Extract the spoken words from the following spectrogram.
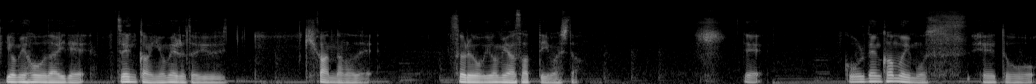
読み放題で全巻読めるという期間なのでそれを読み漁っていましたでゴールデンカムイもえっ、ー、と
